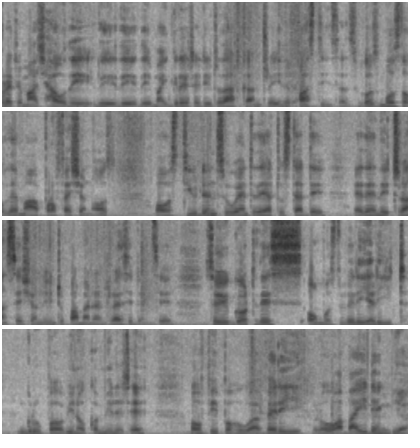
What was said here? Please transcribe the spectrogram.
pretty much how they, they, they, they migrated into that country in the first instance because most of them are professionals or students who went there to study and then they transitioned into permanent residency. So you got this almost very elite group of you know community of people who are very law abiding. Yeah.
